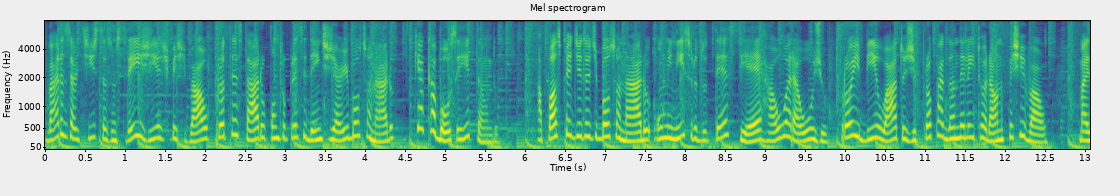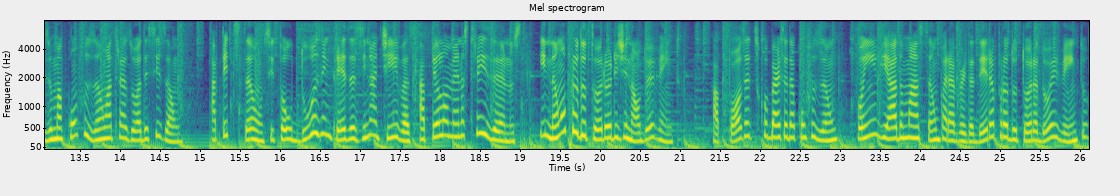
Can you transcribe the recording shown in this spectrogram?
Vários artistas nos três dias de festival protestaram contra o presidente Jair Bolsonaro, que acabou se irritando. Após pedido de Bolsonaro, o ministro do TSE, Raul Araújo, proibiu atos de propaganda eleitoral no festival, mas uma confusão atrasou a decisão. A petição citou duas empresas inativas há pelo menos três anos e não a produtora original do evento. Após a descoberta da confusão, foi enviada uma ação para a verdadeira produtora do evento,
